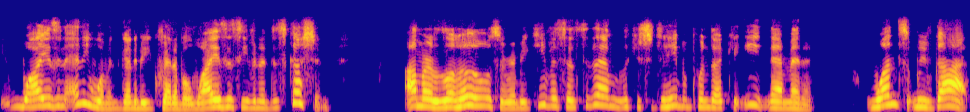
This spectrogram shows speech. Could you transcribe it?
why isn't any woman going to be credible? Why is this even a discussion? Amar lahu, so Rabbi Kiva says to them, eat in that minute once we've got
